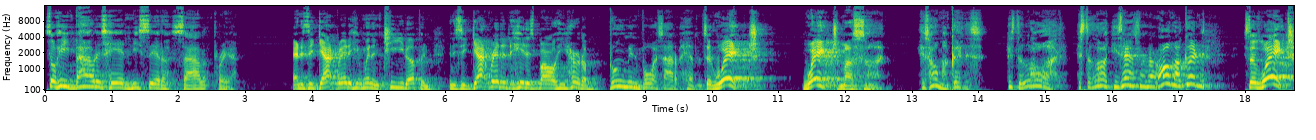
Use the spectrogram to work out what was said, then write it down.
So he bowed his head and he said a silent prayer. And as he got ready, he went and teed up. And, and as he got ready to hit his ball, he heard a booming voice out of heaven. said, Wait! Wait, my son. He Oh my goodness. It's the Lord. It's the Lord. He's answering. Oh my goodness. He says, Wait!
